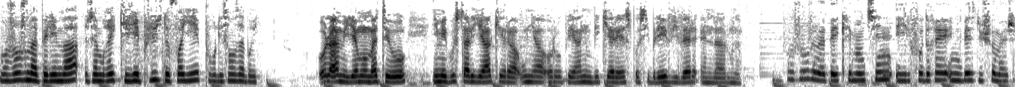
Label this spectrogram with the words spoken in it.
Bonjour, je m'appelle Emma. J'aimerais qu'il y ait plus de foyers pour les sans-abri. Hola, me llamo Mateo y me gustaría que la Unión Europea es posible vivir en la luna. Bonjour, je m'appelle Clémentine et il faudrait une baisse du chômage.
